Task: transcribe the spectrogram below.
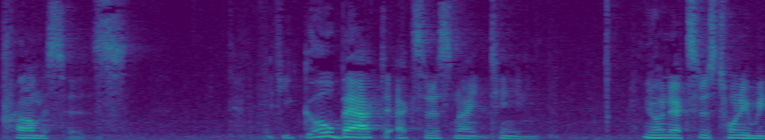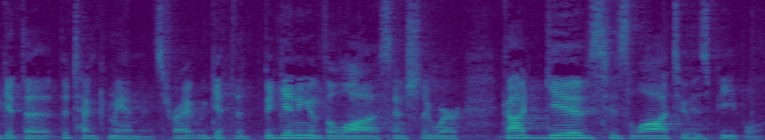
promises. If you go back to Exodus 19, you know, in Exodus 20, we get the, the Ten Commandments, right? We get the beginning of the law, essentially, where God gives his law to his people.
